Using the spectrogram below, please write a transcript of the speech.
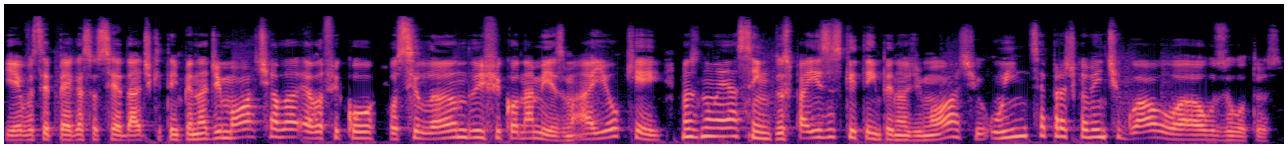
E aí você pega a sociedade que tem pena de morte, ela, ela ficou oscilando e ficou na mesma. Aí ok. Mas não é assim. Dos países que têm pena de morte, o índice é praticamente igual aos outros.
